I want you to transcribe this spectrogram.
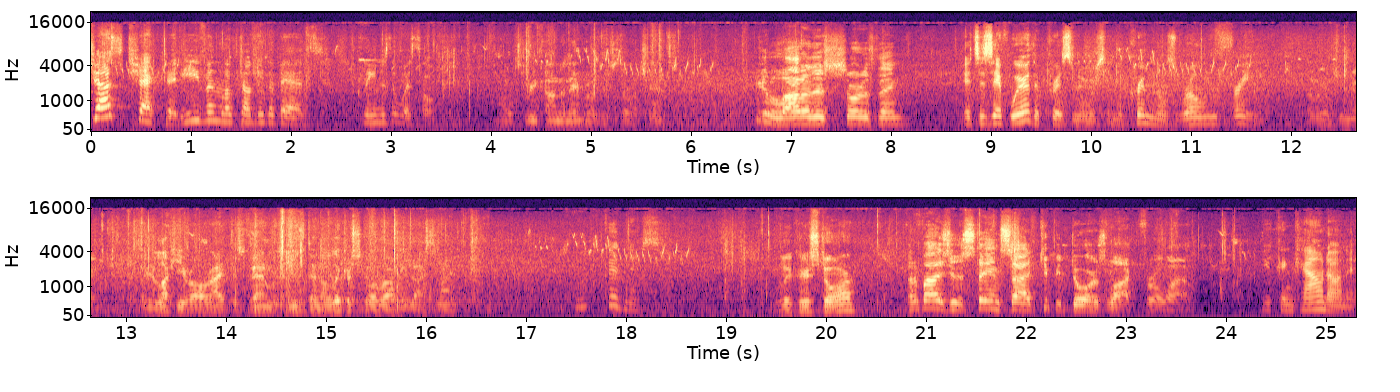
Just checked it. Even looked under the beds. Clean as a whistle. Well, let's recon the neighborhood. There's still a chance. You get a lot of this sort of thing? It's as if we're the prisoners and the criminals roam free. I know what you mean. Well, you're lucky you're all right. This van was used in a liquor store robbery last night. Oh, goodness. Liquor store? I'd advise you to stay inside, keep your doors locked for a while. You can count on it.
